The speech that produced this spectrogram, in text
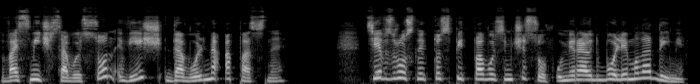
восьмичасовой сон — вещь довольно опасная. Те взрослые, кто спит по восемь часов, умирают более молодыми,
